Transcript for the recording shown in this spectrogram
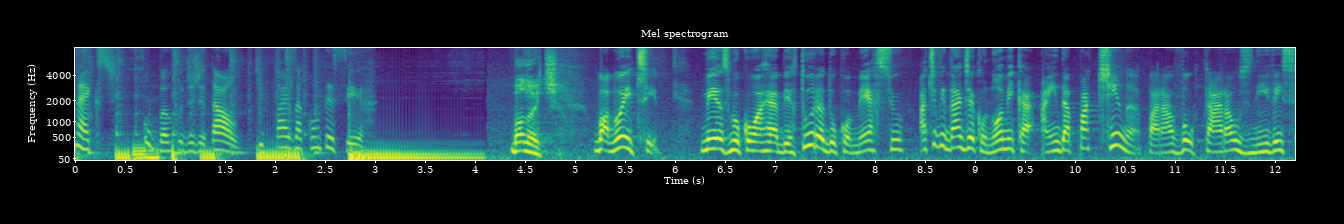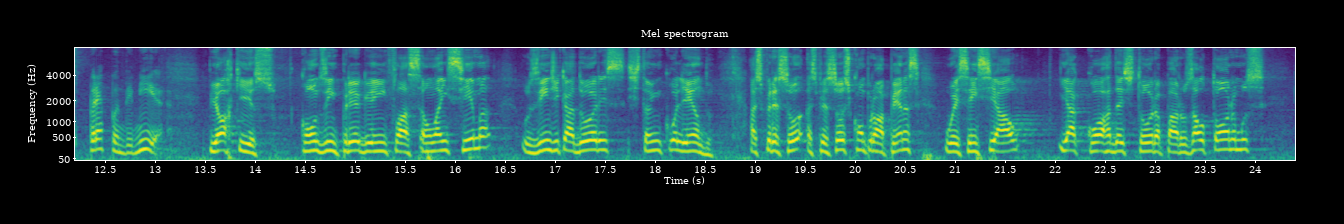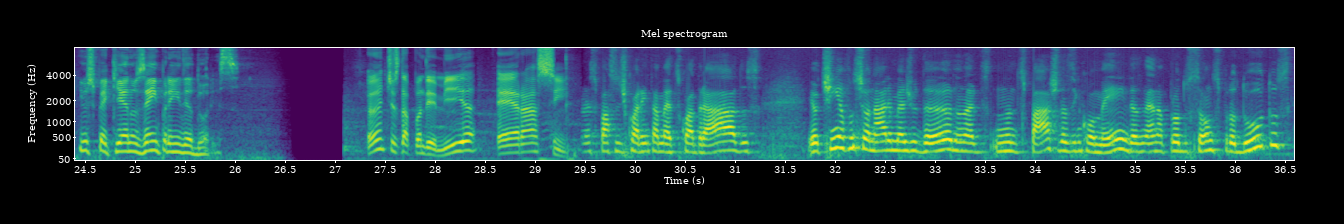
Next, o banco digital que faz acontecer. Boa noite. Boa noite. Mesmo com a reabertura do comércio, a atividade econômica ainda patina para voltar aos níveis pré-pandemia. Pior que isso, com desemprego e inflação lá em cima, os indicadores estão encolhendo. As, as pessoas compram apenas o essencial e a corda estoura para os autônomos e os pequenos empreendedores. Antes da pandemia, era assim. Um espaço de 40 metros quadrados. Eu tinha funcionário me ajudando no despacho das encomendas, né, na produção dos produtos.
